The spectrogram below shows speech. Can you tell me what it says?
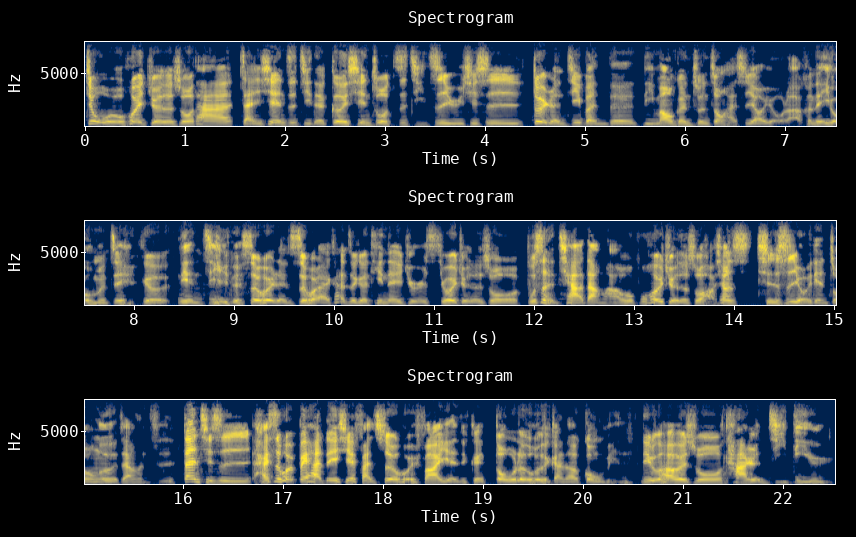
就我会觉得说他展现自己的。个性做自己之余，其实对人基本的礼貌跟尊重还是要有啦。可能以我们这个年纪的社会人士回来看这个 teenagers，就会觉得说不是很恰当啊，我不会觉得说好像其实是有一点中二这样子。但其实还是会被他的一些反社会发言给逗乐或者感到共鸣。例如他会说他人即地狱，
